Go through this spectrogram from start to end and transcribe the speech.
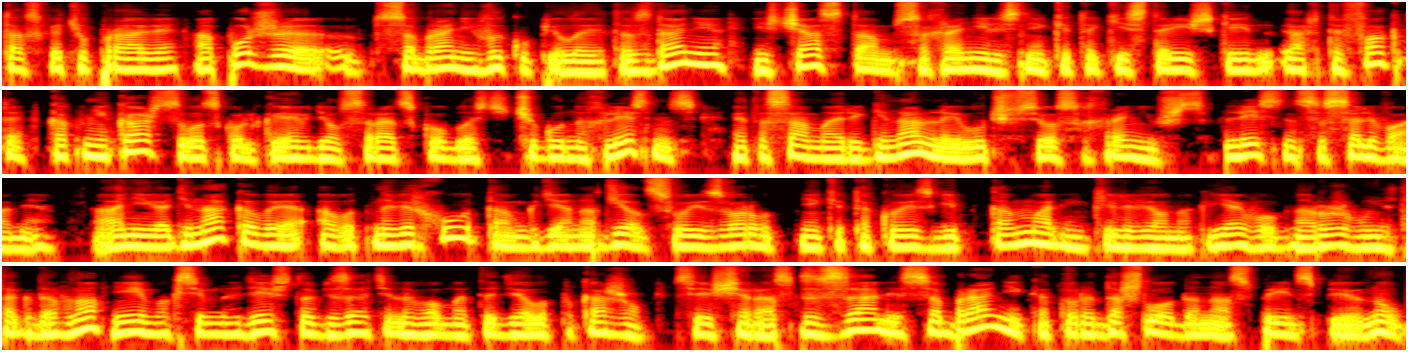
так сказать, управе, а позже собрание выкупило это здание, и сейчас там сохранились некие такие исторические артефакты. Как мне кажется, вот сколько я видел в Саратовской области чугунных лестниц. Это самая оригинальная и лучше всего сохранившаяся. Лестница со львами. Они одинаковые, а вот наверху, там, где она делает свой изворот, некий такой изгиб, там маленький львенок. Я его обнаружил не так давно. И, Максим, надеюсь, что обязательно вам это дело покажу в следующий раз. В зале собраний, которое дошло до нас, в принципе, ну,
